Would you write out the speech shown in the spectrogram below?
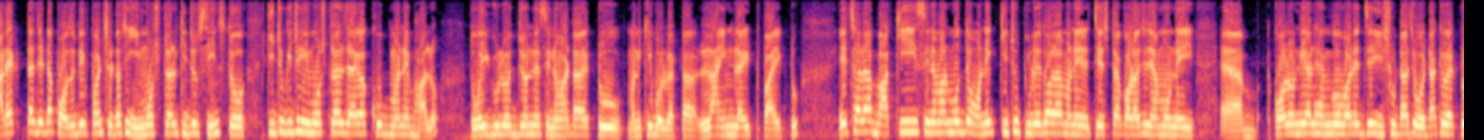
আর একটা যেটা পজিটিভ পয়েন্ট সেটা হচ্ছে ইমোশনাল কিছু সিনস তো কিছু কিছু ইমোশনাল জায়গা খুব মানে ভালো। তো ওইগুলোর জন্য সিনেমাটা একটু মানে কি বলব, একটা লাইম লাইট পায় একটু। এছাড়া বাকি সিনেমার মধ্যে অনেক কিছু তুলে ধরা মানে চেষ্টা করা হয়েছে, যেমন এই কলোনিয়াল হ্যাংওভারের যে ইস্যুটা আছে, ওইটাকেও একটু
